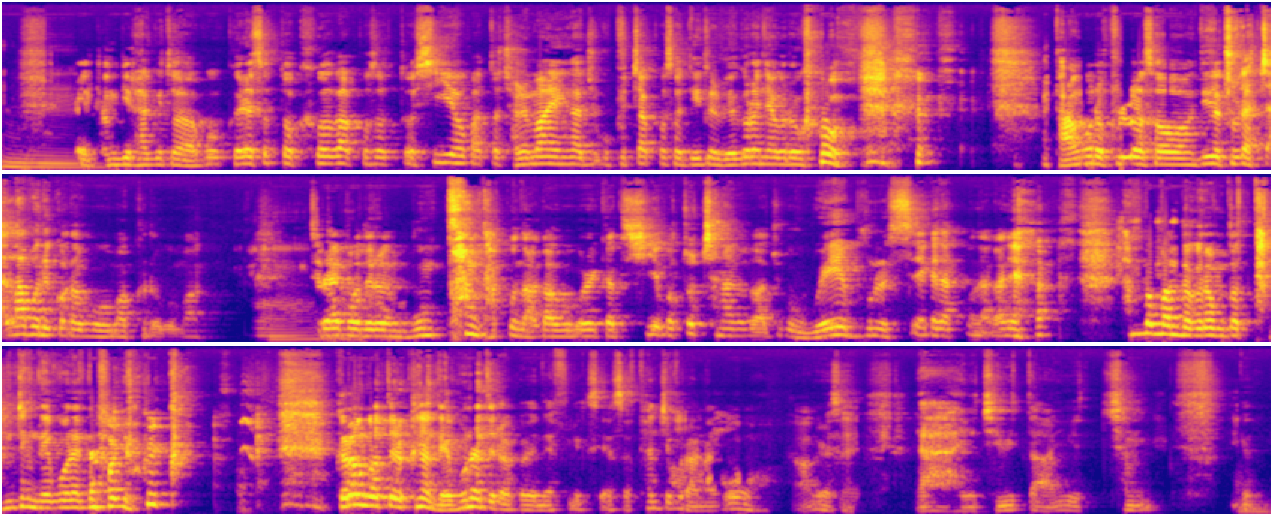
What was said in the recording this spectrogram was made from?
음. 네, 경기를 하기도 하고 그래서 또 그거 갖고서 또 CEO가 또 절망해가지고 붙잡고서 니들 왜 그러냐 그러고 방으로 불러서 니들 둘 다 잘라버릴 거라고 막 그러고 막 어. 드라이버들은 문 쾅 닫고 나가고 그러니까 CEO가 쫓아나가가지고 왜 문을 세게 닫고 나가냐 한 번만 더 그러면 너 당장 내보낸다 막 이러고 있고 그런 것들을 그냥 내보내더라고요 넷플릭스에서 편집을 안 하고 아, 그래서 야 이거 재밌다 이게 참 이거 음.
